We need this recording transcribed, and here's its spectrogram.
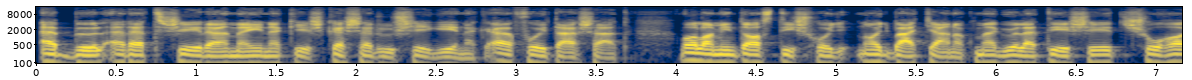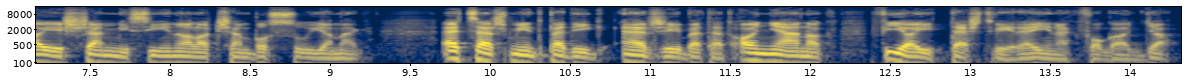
ebből eredt sérelmeinek és keserűségének elfolytását, valamint azt is, hogy nagybátyjának megöletését soha és semmi szín alatt sem bosszulja meg. Egyszer mint pedig Erzsébetet anyjának, fiait testvéreinek fogadja.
